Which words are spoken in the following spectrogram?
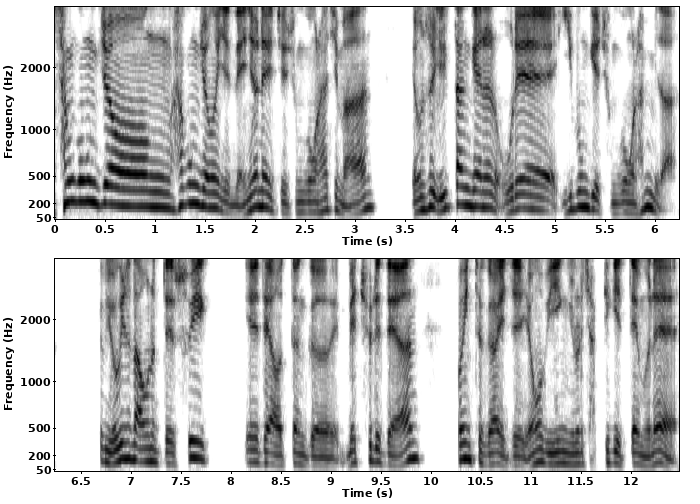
상공정, 하공정은 이제 내년에 이제 준공을 하지만 염수 1단계는 올해 2분기에 준공을 합니다. 그럼 여기서 나오는 때 수익에 대한 어떤 그 매출에 대한 포인트가 이제 영업이익률로 잡히기 때문에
